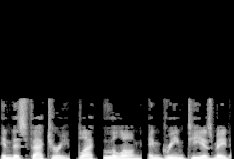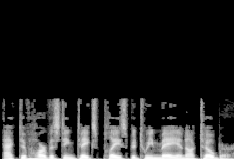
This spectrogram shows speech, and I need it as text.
In this factory, black, oolong, and green tea is made. Active harvesting takes place between May and October.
